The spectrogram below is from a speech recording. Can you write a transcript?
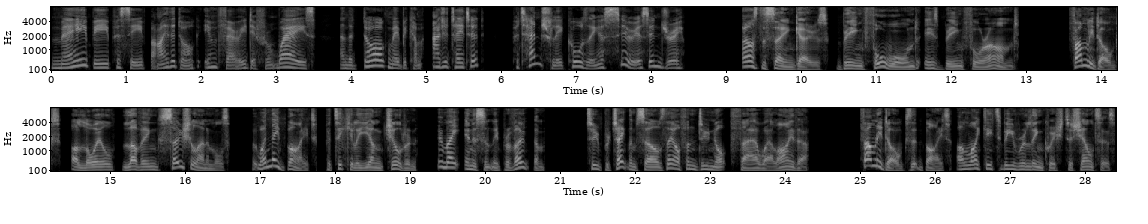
may be perceived by the dog in very different ways, and the dog may become agitated, potentially causing a serious injury. As the saying goes, being forewarned is being forearmed. Family dogs are loyal, loving, social animals, but when they bite, particularly young children who may innocently provoke them, to protect themselves they often do not fare well either. Family dogs that bite are likely to be relinquished to shelters,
